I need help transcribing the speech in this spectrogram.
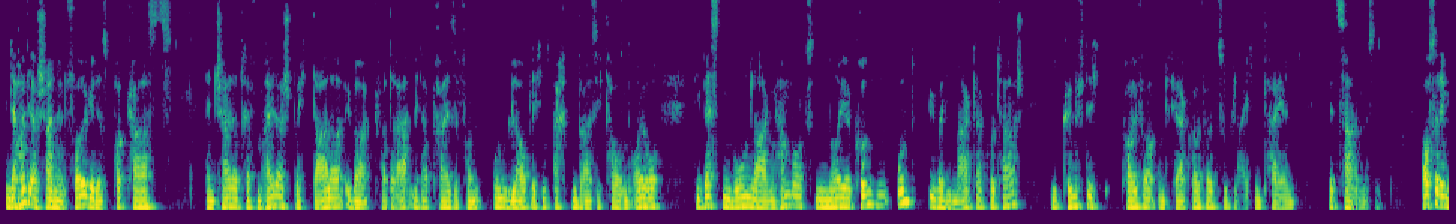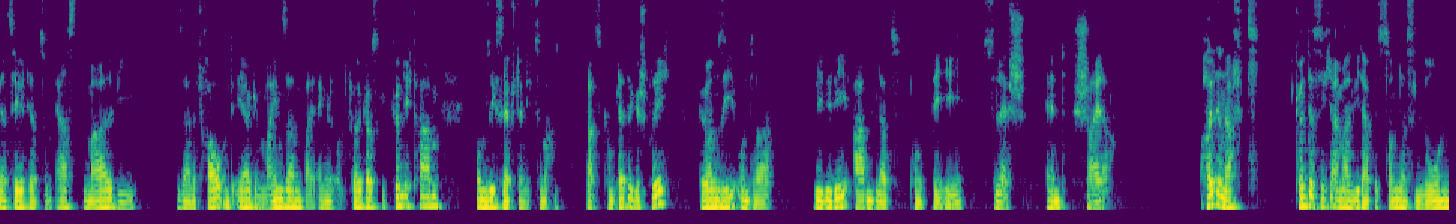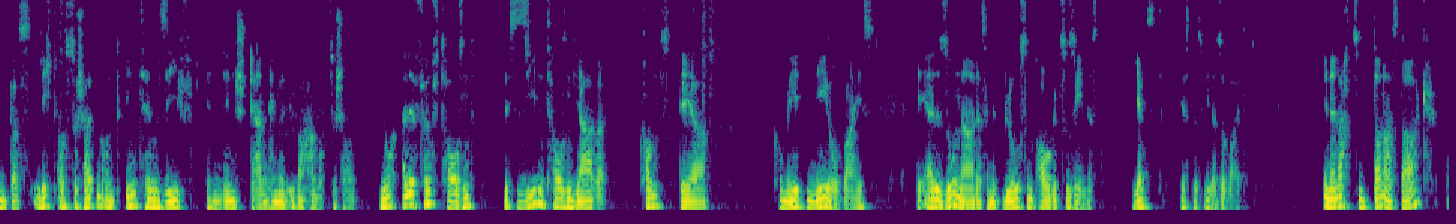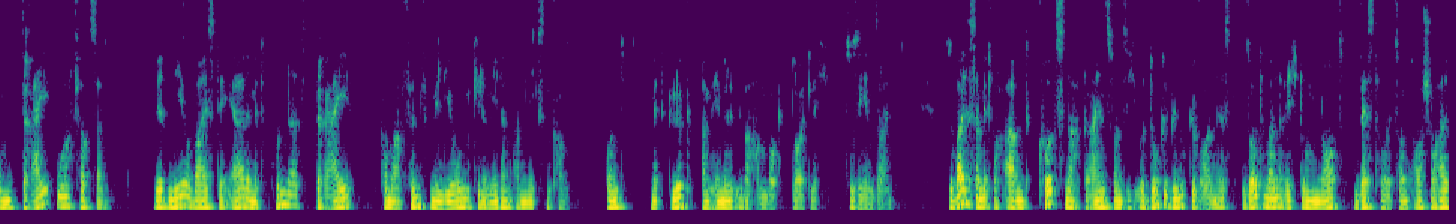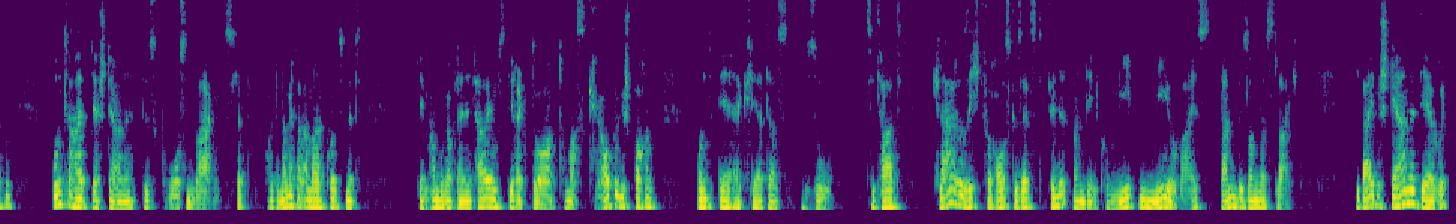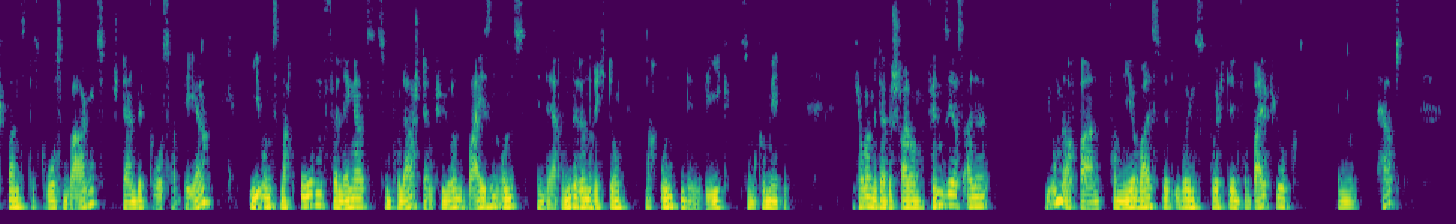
In der heute erscheinenden Folge des Podcasts Entscheidertreffen Haider spricht Dahler über Quadratmeterpreise von unglaublichen 38.000 Euro, die besten Wohnlagen Hamburgs, neue Kunden und über die Maklercottage, die künftig Käufer und Verkäufer zu gleichen Teilen bezahlen müssen. Außerdem erzählt er zum ersten Mal, wie seine Frau und er gemeinsam bei Engel und Völkers gekündigt haben, um sich selbstständig zu machen. Das komplette Gespräch hören Sie unter www.abendblatt.de slash Entscheider. Heute Nacht könnte es sich einmal wieder besonders lohnen, das Licht auszuschalten und intensiv in den Sternenhimmel über Hamburg zu schauen. Nur alle 5000 bis 7000 Jahre kommt der Komet Neowise der Erde so nah, dass er mit bloßem Auge zu sehen ist. Jetzt ist es wieder soweit. In der Nacht zum Donnerstag um 3.14 Uhr wird Neowise der Erde mit 103,5 Millionen Kilometern am nächsten kommen und mit Glück am Himmel über Hamburg deutlich zu sehen sein. Sobald es am Mittwochabend kurz nach 23 Uhr dunkel genug geworden ist, sollte man Richtung Nordwesthorizont Ausschau halten, unterhalb der Sterne des großen Wagens. Ich habe heute Nachmittag einmal kurz mit dem Hamburger Planetariumsdirektor Thomas Kraupe gesprochen und er erklärt das so. Zitat Klare Sicht vorausgesetzt, findet man den Kometen Neowise dann besonders leicht. Die beiden Sterne der Rückwand des großen Wagens, Sternbild Großer Bär, die uns nach oben verlängert zum Polarstern führen, weisen uns in der anderen Richtung nach unten den Weg zum Kometen. Ich hoffe, mit der Beschreibung finden Sie es alle. Die Umlaufbahn von Neowise wird übrigens durch den Vorbeiflug im Herbst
